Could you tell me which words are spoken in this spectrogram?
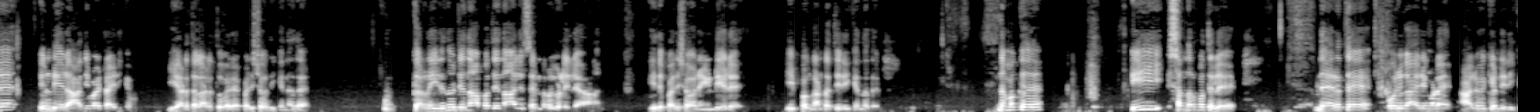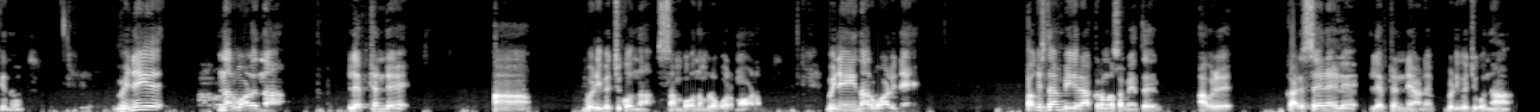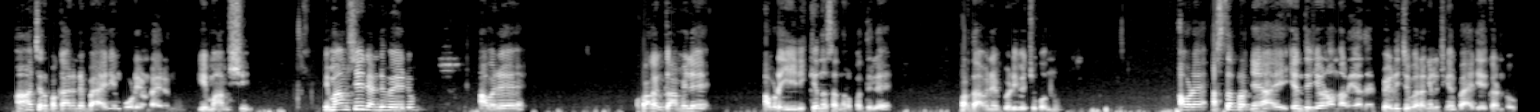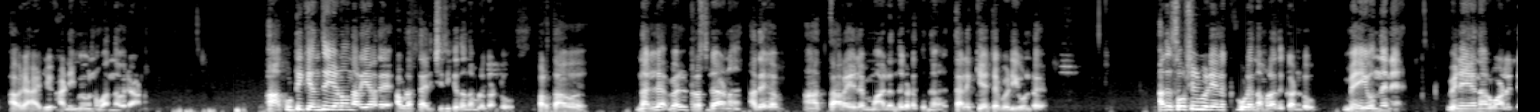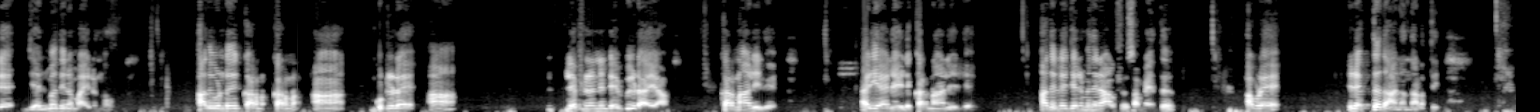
ഇന്ത്യയിൽ ആദ്യമായിട്ടായിരിക്കും ഈ അടുത്ത കാലത്ത് വരെ പരിശോധിക്കുന്നത്. കാരണം ഇരുന്നൂറ്റി നാൽപ്പത്തി നാല് സെന്ററുകളിലാണ് ഇത് പരിശോധന ഇന്ത്യയിൽ ഇപ്പം കണ്ടെത്തിയിരിക്കുന്നത്. നമുക്ക് ഈ സന്ദർഭത്തിൽ നേരത്തെ ഒരു കാര്യം കൂടെ ആലോചിക്കേണ്ടിയിരിക്കുന്നു. വിനയ് നർവാൾ എന്ന ലെഫ്റ്റന്റെ ആ വെടിവെച്ച് കൊന്ന സംഭവം നമ്മൾ ഓർമ്മ വേണം. വിനയ് നർവാളിനെ പാകിസ്ഥാൻ ഭീകരാക്രമണ സമയത്ത് അവർ കരസേനയിലെ ലെഫ്റ്റനന്റിനെയാണ് വെടിവെച്ച് കൊന്ന. ആ- ചെറുപ്പക്കാരന്റെ ഭാര്യയും കൂടെ ഉണ്ടായിരുന്നു ഇമാംഷി. ഇമാംഷി രണ്ടുപേരും അവർ പകൽഗാമിലെ അവിടെ ഇരിക്കുന്ന സന്ദർഭത്തിൽ ഭർത്താവിനെ വെടിവെച്ച് കൊന്നു. അവിടെ അസ്തപ്രജ്ഞയായി എന്ത് ചെയ്യണമെന്നറിയാതെ പേടിച്ച് വിറങ്ങലിച്ചിങ്ങനെ ഭാര്യയെ കണ്ടു. അവർ അഴി ഹണിമൂന്ന് വന്നവരാണ്. ആ കുട്ടിക്ക് എന്ത് ചെയ്യണമെന്നറിയാതെ അവിടെ തരിച്ചിരിക്കുന്നത് നമ്മൾ കണ്ടു. ഭർത്താവ് നല്ല വെൽ ഡ്രസ്ഡ് ആണ്. അദ്ദേഹം ആ തറയിൽ മലന്ന് കിടക്കുന്ന തലക്കേറ്റ വെടിയുണ്ട്. അത് സോഷ്യൽ മീഡിയയിലൊക്കെ കൂടെ നമ്മളത് കണ്ടു. മെയ് ഒന്നിന് വിനയ നർവാളിന്റെ ജന്മദിനമായിരുന്നു. അതുകൊണ്ട് കർണ കർണ ആ കുട്ടിയുടെ ആ ലഫ്റ്റനന്റിന്റെ വീടായ കർണാലിൽ ഹരിയാനയിലെ കർണാലിൽ അതിന്റെ ജന്മദിന ആഘോഷ സമയത്ത് അവിടെ രക്തദാനം നടത്തി.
